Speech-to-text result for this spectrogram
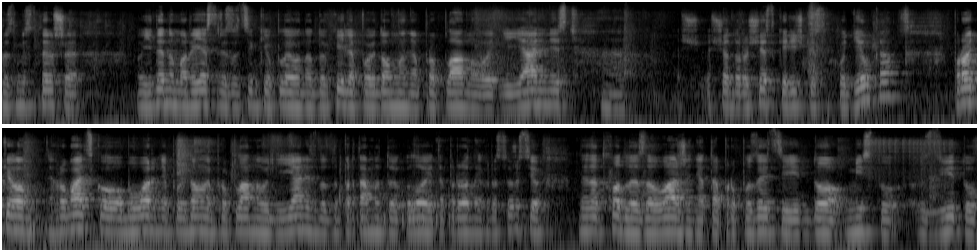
розмістивши у єдиному реєстрі з оцінки впливу на довкілля повідомлення про планову діяльність е, щодо розчистки річки Суходілка. Протягом громадського обговорення повідомлення про планову діяльність до департаменту екології та природних ресурсів не надходили зауваження та пропозиції до місту звіту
